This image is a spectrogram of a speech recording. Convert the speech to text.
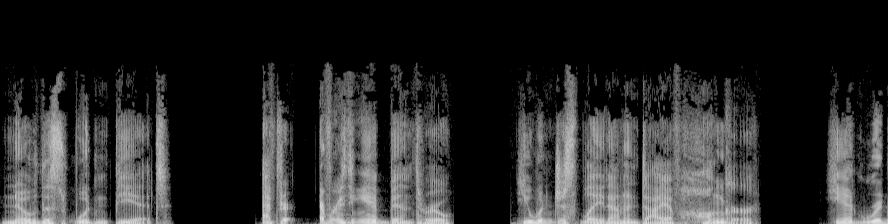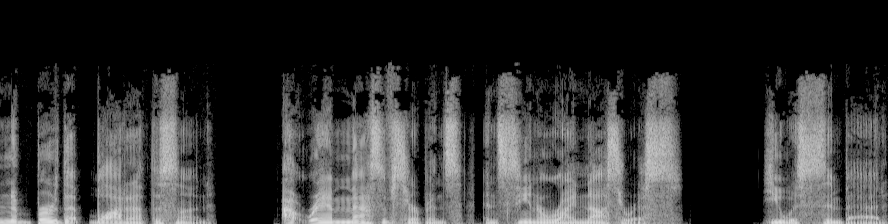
no, this wouldn't be it. After everything he had been through, he wouldn't just lay down and die of hunger. He had ridden a bird that blotted out the sun, outran massive serpents, and seen a rhinoceros. He was Sinbad,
